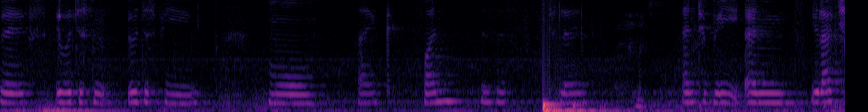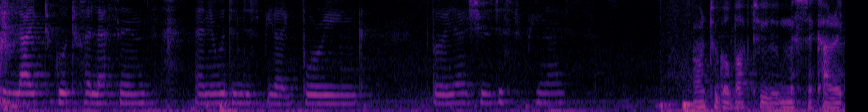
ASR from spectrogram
works. It would just, it would just be more like fun. It's just to learn and to be and you'd actually like to go to her lessons and it wouldn't just be like boring but yeah she was just really nice I want to go back to Mr. Carrick.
